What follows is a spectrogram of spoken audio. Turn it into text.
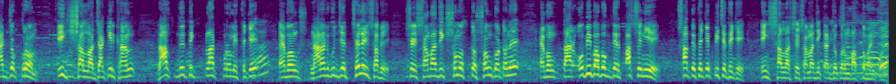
কার্যক্রম ইনশাল্লাহ জাকির খান রাজনৈতিক প্ল্যাটফর্মে থেকে এবং নারায়ণগঞ্জের ছেলে হিসাবে সেই সামাজিক সমস্ত সংগঠনে এবং তার অভিভাবকদের পাশে নিয়ে সাথে থেকে পিছে থেকে। ইনশাল্লাহ সে সামাজিক কার্যক্রম বাস্তবায়ন করে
